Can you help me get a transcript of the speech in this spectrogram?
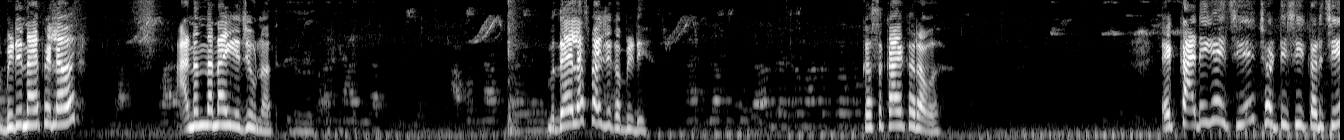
बिडी नाही पेल्यावर आनंद नाही आहे जीवनात. मग द्यायलाच पाहिजे का बिडी? कसं काय करावं? एक काडी घ्यायची छोटीशी इकडची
